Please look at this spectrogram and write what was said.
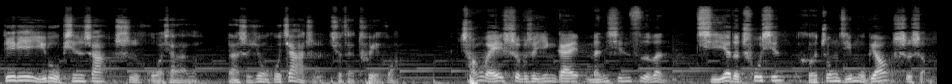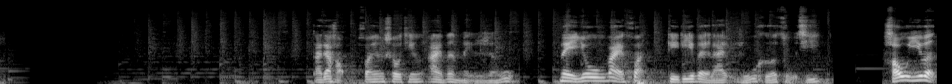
滴滴一路拼杀是活下来了，但是用户价值却在退化。”程维是不是应该扪心自问，企业的初心和终极目标是什么？大家好，欢迎收听《爱问每日人物》。内忧外患，滴滴未来如何阻击？毫无疑问，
